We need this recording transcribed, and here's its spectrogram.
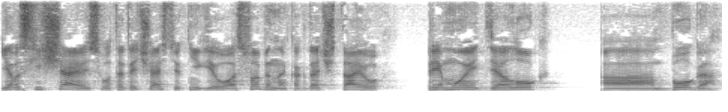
Я восхищаюсь вот этой частью книги Иова, особенно, когда читаю прямой диалог а, Бога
